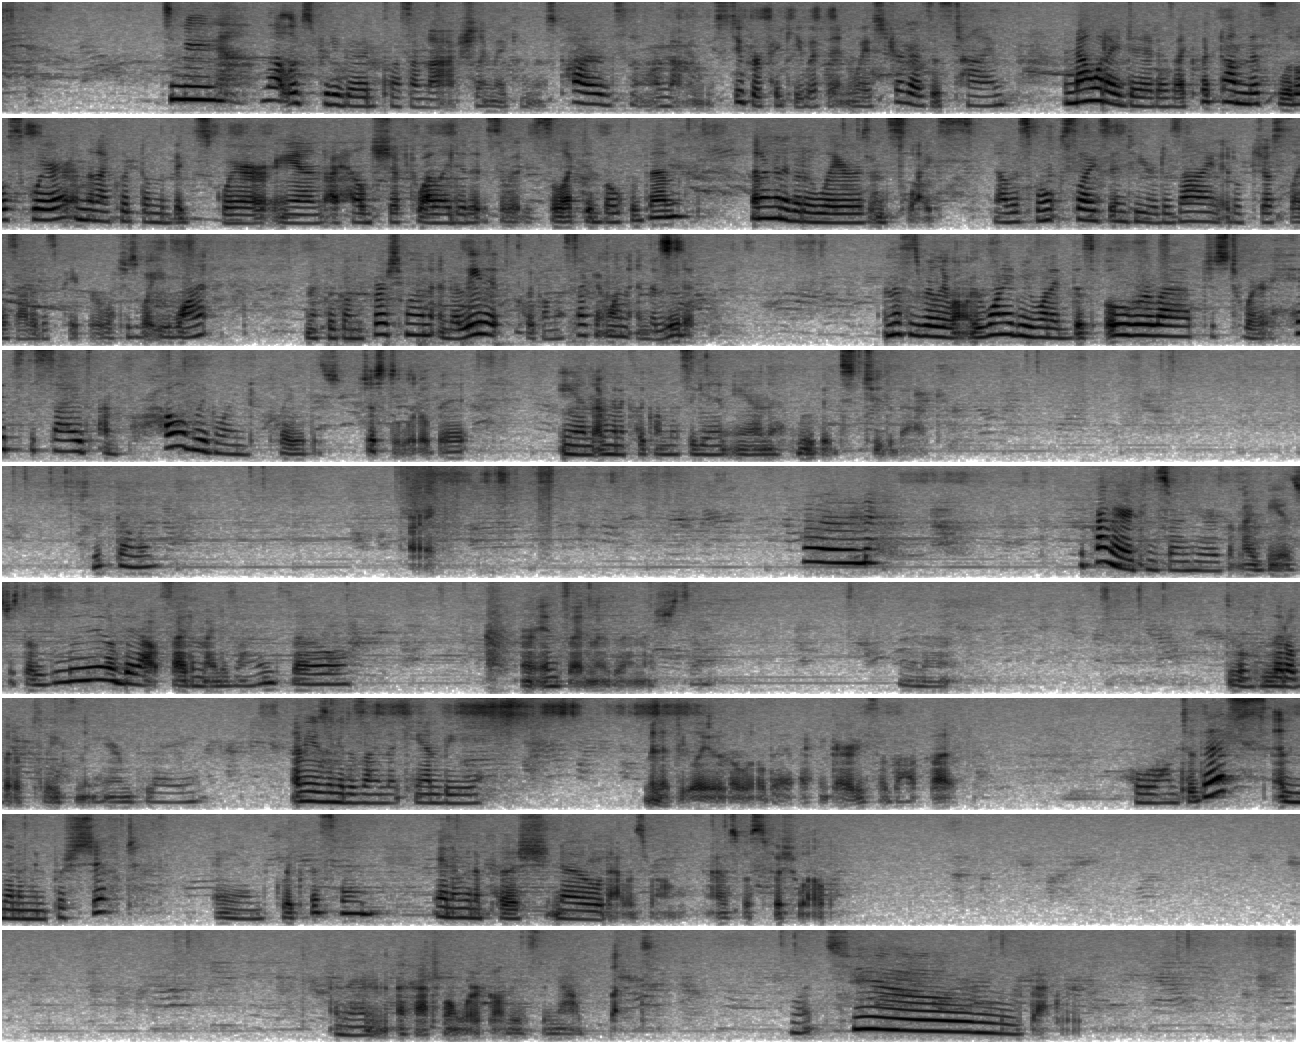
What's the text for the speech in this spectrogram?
To me, that looks pretty good. Plus, I'm not actually making those cards, so I'm not going to be super picky with it and waste your guys' time. And now what I did is I clicked on this little square and then I clicked on the big square and I held shift while I did it so it selected both of them. Then I'm going to go to layers and slice. Now this won't slice into your design, it'll just slice out of this paper, which is what you want. I'm going to click on the first one and delete it, click on the second one and delete it. And this is really what we wanted. We wanted this overlap just to where it hits the sides. I'm probably going to play with this just a little bit. And I'm going to click on this again and move it to the back. Keep going. Alright. And the primary concern here is that my B is just a little bit outside of my design, so, or inside my design, I should say. I'm gonna do a little bit of placement here and play. I'm using a design that can be manipulated a little bit. I think I already said that, but hold on to this, and then I'm going to push shift and click this one, and I'm going to push, no, that was wrong. I was supposed to push weld. And then attach won't work obviously now, but I want to move backward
